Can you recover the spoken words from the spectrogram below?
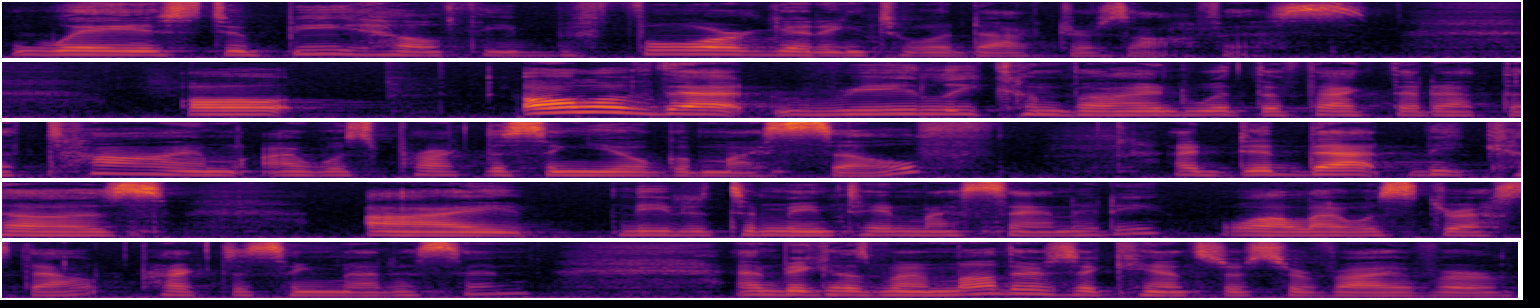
ways to be healthy before getting to a doctor's office. All, all of that really combined with the fact that at the time I was practicing yoga myself. I did that because I needed to maintain my sanity while I was stressed out practicing medicine. And because my mother's a cancer survivor,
